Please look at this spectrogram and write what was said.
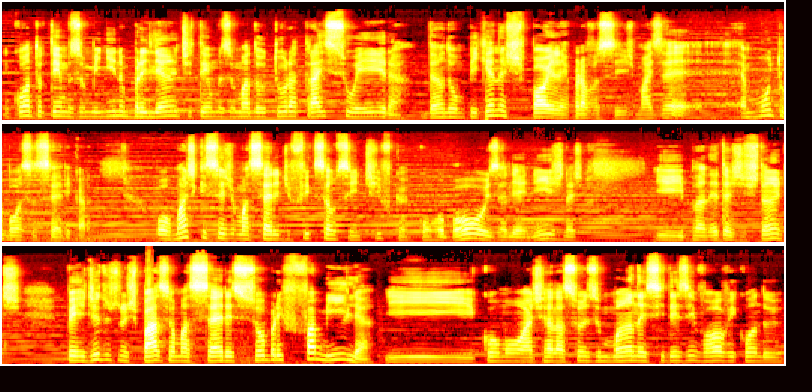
Enquanto temos um menino brilhante, temos uma doutora traiçoeira. Dando um pequeno spoiler para vocês, mas é, é muito boa essa série, cara. Por mais que seja uma série de ficção científica, com robôs, alienígenas e planetas distantes, Perdidos no Espaço é uma série sobre família e como as relações humanas se desenvolvem quando,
